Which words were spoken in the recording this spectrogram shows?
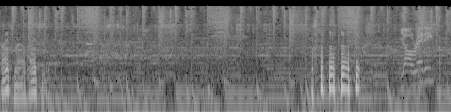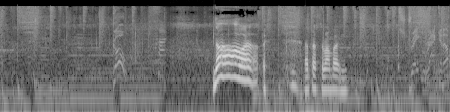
Thank you, man. Thank you. No! I, pressed the wrong button. Straight racking up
